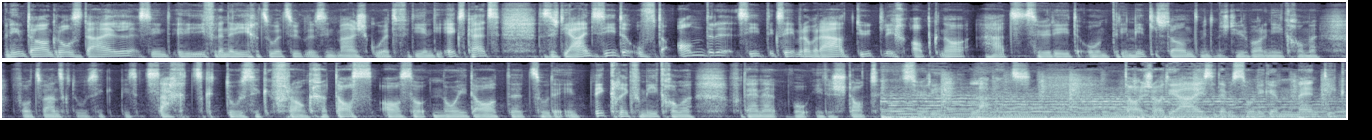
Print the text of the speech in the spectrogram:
Man nimmt an, ein grosser Teil sind von diesen reichen Zuzügler sind meist gut verdienende Expats. Das ist die eine Seite. Auf der anderen Seite sieht man aber auch deutlich abgenommen hat Zürich den unteren Mittelstand mit einem steuerbaren Einkommen von 20.000 bis 60.000 Franken. Das also neu Daten zu der Entwicklung des Einkommens von denen, die in der Stadt Zürich leben. Da ist Radio 1 an diesem sonnigen Montag.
